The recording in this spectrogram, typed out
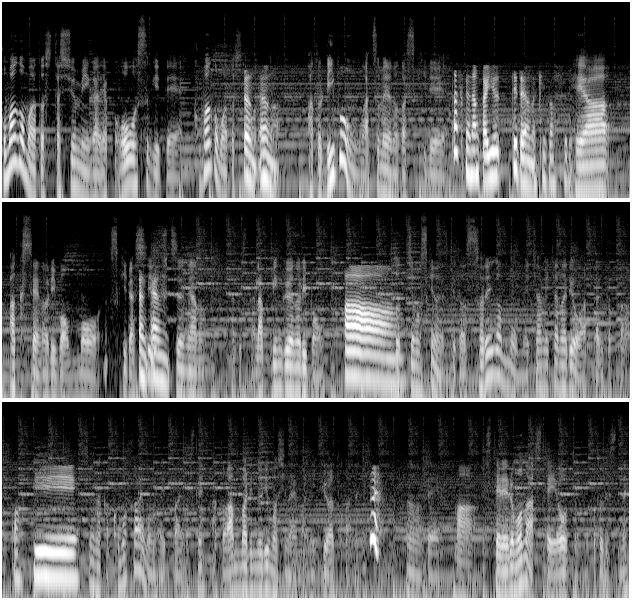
細々とした趣味がやっぱ多すぎて細々としたものが、うんうん。あとリボンを集めるのが好きで。確かになんか言ってたような気がする。ヘアアクセのリボンも好きだし、うんうん。普通にあのなんですかラッピング用のリボン。あどっちも好きなんですけどそれがもうめちゃめちゃな量あったりとか。ああへえそういうなんか細かいものがいっぱいありますねあとあんまり塗りもしないマニキュアとかね。なのでまあ捨てれるものは捨てようということですね。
